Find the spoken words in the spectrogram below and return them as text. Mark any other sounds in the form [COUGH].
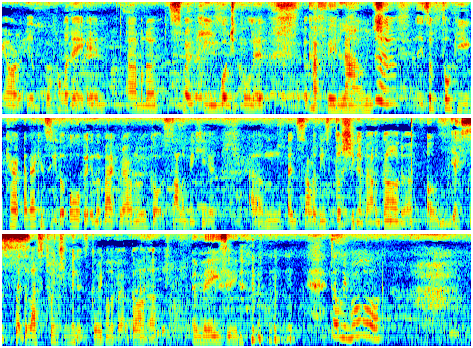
We are at the Holiday Inn um, on a smoky, what do you call it? Cafe lounge. It's a foggy, ca- and I can see the orbit in the background, and we've got Salome here. Um, and Salome's gushing about Ghana. Oh yes. Spent the last 20 minutes going on about Ghana. amazing. [LAUGHS] Tell me more.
